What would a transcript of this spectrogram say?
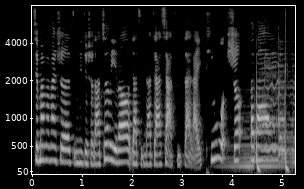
千慢慢慢说，今天就说到这里喽，邀请大家下次再来听我说，拜拜。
